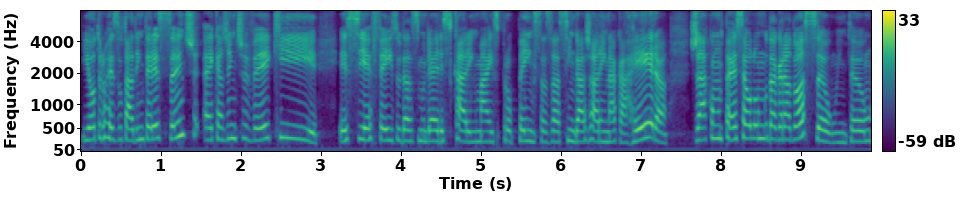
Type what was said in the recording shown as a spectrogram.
E outro resultado interessante é que a gente vê que esse efeito das mulheres ficarem mais propensas a se engajarem na carreira já acontece ao longo da graduação. Então,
